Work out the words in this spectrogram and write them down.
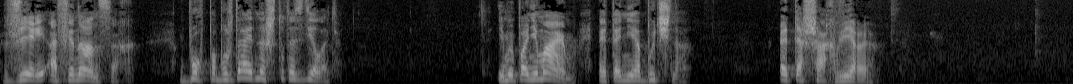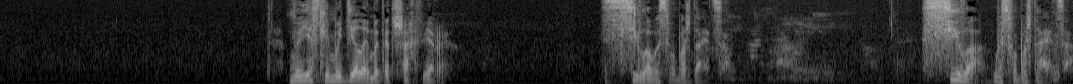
в вере о финансах, Бог побуждает нас что-то сделать. И мы понимаем, это необычно. Это шаг веры. Но если мы делаем этот шаг веры, сила высвобождается. Сила высвобождается.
